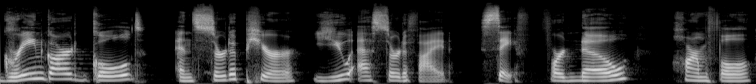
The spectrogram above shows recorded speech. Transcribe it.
GREENGUARD Gold and CertaPure US certified safe for no harmful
